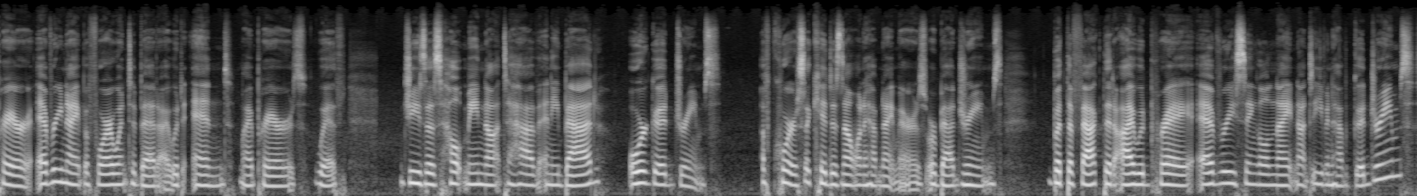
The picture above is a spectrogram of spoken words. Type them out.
prayer every night before I went to bed, I would end my prayers with Jesus, help me not to have any bad or good dreams of course, a kid does not want to have nightmares or bad dreams. But the fact that I would pray every single night not to even have good dreams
